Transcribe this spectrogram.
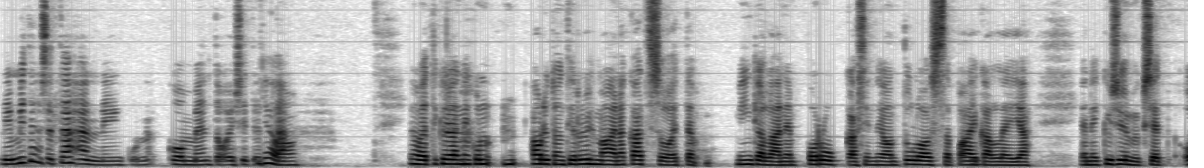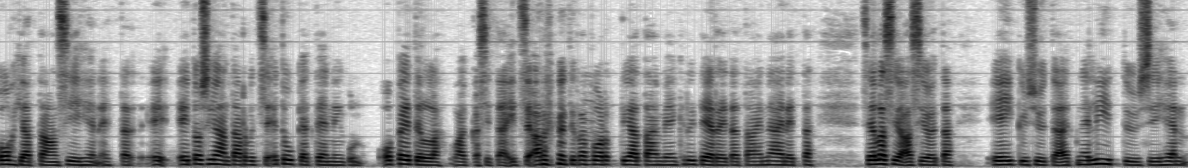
Niin miten sä tähän niin kuin kommentoisit, että Joo Joo, että kyllä niin kuin auditointiryhmä aina katsoo, että minkälainen porukka sinne on tulossa paikalle ja, ja ne kysymykset ohjataan siihen, että ei, ei tosiaan tarvitse etukäteen niin kuin opetella vaikka sitä itsearviointiraporttia mm. tai meidän kriteereitä tai näin, että sellaisia asioita ei kysytä, että ne liittyy siihen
